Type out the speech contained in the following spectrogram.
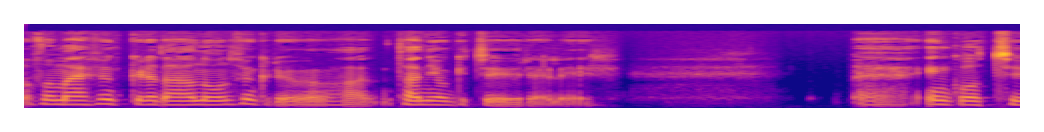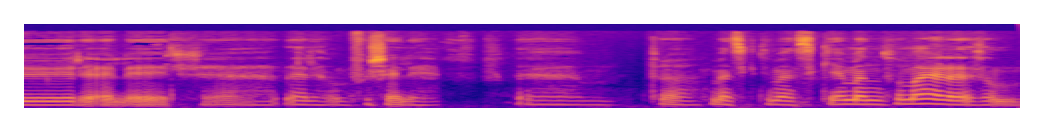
Og for meg funker det da Noen funker det jo å ta en joggetur, eller eh, en gåtur, eller eh, Det er liksom forskjellig eh, fra menneske til menneske. Men for meg er det liksom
